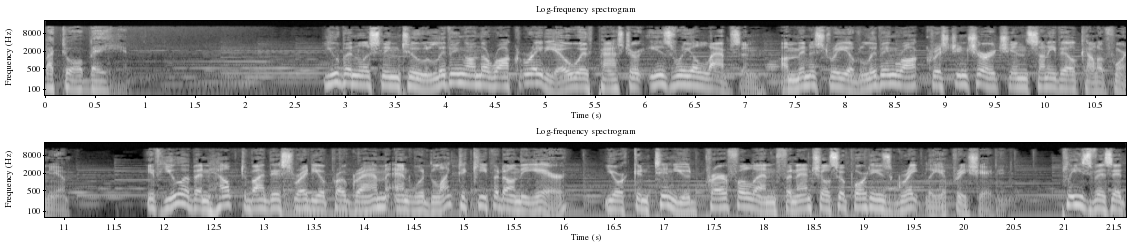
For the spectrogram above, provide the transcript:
but to obey Him. You've been listening to Living on the Rock Radio with Pastor Israel Labson, a ministry of Living Rock Christian Church in Sunnyvale, California. If you have been helped by this radio program and would like to keep it on the air, your continued prayerful and financial support is greatly appreciated. Please visit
